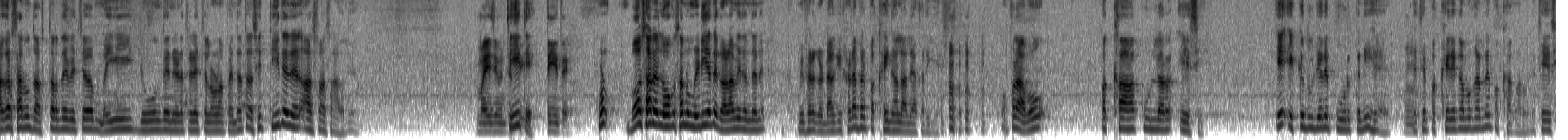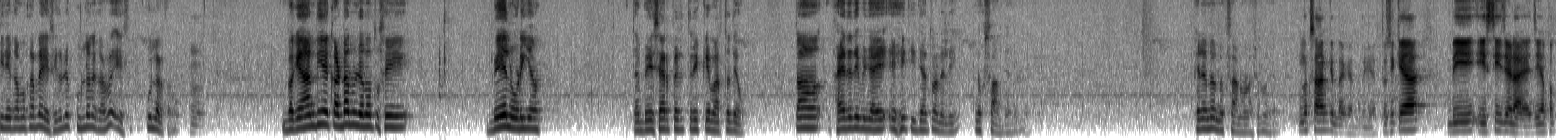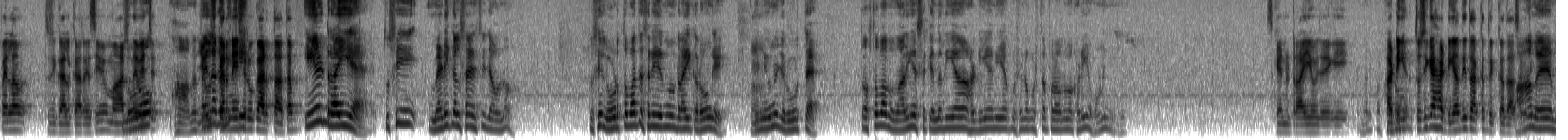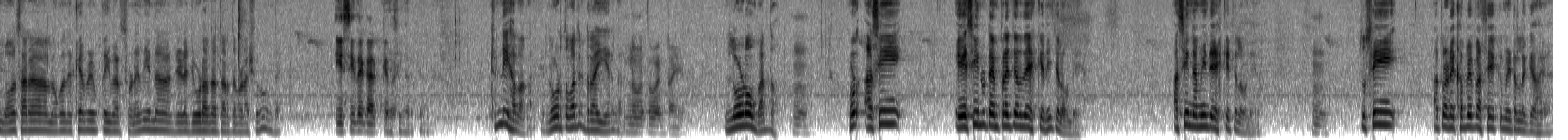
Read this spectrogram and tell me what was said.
ਅਗਰ ਸਾਨੂੰ ਦਫ਼ਤਰ ਦੇ ਵਿੱਚ ਮਈ ਜੂਨ ਦੇ ਨੇੜੇ ਤੇੜੇ ਚਲਾਉਣਾ ਪੈਂਦਾ ਤਾਂ ਅਸੀਂ 30 ਦੇ ਆਸ-ਪਾਸ ਰੱਖਦੇ ਹਾਂ। ਮਈ ਜੂਨ ਚ 30 ਤੇ। 30 ਤੇ। ਹੁਣ ਬਹੁਤ ਸਾਰੇ ਲੋਕ ਸਾਨੂੰ ਮੀਡੀਆ ਤੇ ਗਾਲਾਂ ਵੀ ਦਿੰਦੇ ਨੇ ਵੀ ਫਿਰ ਗੱਡਾ ਕੀ ਖੜਾ ਫਿਰ ਪੱਖਾ ਹੀ ਨਾ ਲਾ ਲਿਆ ਕਰੀਏ। ਉਹ ਭਰਾਵੋ ਪੱਖਾ ਕੂਲਰ ਏਸੀ। ਇਹ ਇੱਕ ਦੂਜੇ ਦੇ ਪੂਰਕ ਨਹੀਂ ਹੈ। ਜਿੱਥੇ ਪੱਖੇ ਦੇ ਕੰਮ ਕਰਨੇ, ਪੱਖਾ ਕਰੋ। ਜਿੱਥੇ ਏਸੀ ਦੇ ਕੰਮ ਕਰਨੇ, ਏਸੀ ਕਰੋ ਕੂਲਰ ਦੇ ਕਰੋ, ਏਸੀ, ਕੂਲਰ ਕਰੋ। ਵਿਗਿਆਨ ਦੀਆਂ ਕਾਢਾਂ ਨੂੰ ਜਦੋਂ ਤੁਸੀਂ ਬੇਲੋੜੀਆਂ ਤੇ ਬੇਸਰ ਪਰ ਤਰੀਕੇ ਵਰਤਦੇ ਹੋ, ਤਾਂ ਫਾਇਦੇ ਦੀ ਬਜਾਏ ਇਹੀ ਚੀਜ਼ਾਂ ਤੁਹਾਡੇ ਲਈ ਨੁਕਸਾਨ ਦੇਣਗੀਆਂ ਫਿਰ ਇਹਨਾਂ ਨੂੰ ਨੁਕਸਾਨ ਹੋਣਾ ਸ਼ੁਰੂ ਹੋ ਜਾਂਦਾ। ਨੁਕਸਾਨ ਕਿੰਨਾ ਕਰਦੀ ਹੈ ਤੁਸੀਂ ਕਿਹਾ ਵੀ ਏਸੀ ਜਿਹੜਾ ਹੈ, ਜੇ ਆਪਾਂ ਪਹਿਲਾਂ ਤੁਸੀਂ ਗੱਲ ਕਰ ਰਹੇ ਸੀ ਵੀ ਮਾਰਚ ਦੇ ਵਿੱਚ ਹਾਂ ਮੈਂ ਪਹਿਲਾਂ ਕਰਨੇ ਸ਼ੁਰੂ ਕਰਤਾ ਤਾਂ ਇਹ ਡਰਾਈ ਹੈ। ਤੁਸੀਂ ਮੈਡੀਕਲ ਸਾਇੰਸ 'ਚ ਜਾਓ ਨਾ। ਤੁਸੀਂ ਲੋੜ ਤੋਂ ਵੱਧ ਸਰੀਰ ਨੂੰ ਡਰਾਈ ਕਰੋਗੇ ਜਿੰਨੀ ਉਹਨੂੰ ਜ਼ਰੂਰਤ ਹੈ। ਤਾਂ ਉਸ ਤੋਂ ਬਾਅਦ ਬਿਮਾਰੀਆਂ ਸਕਿਨ ਦੀਆਂ ਹੱਡੀਆਂ ਦੀਆਂ ਕੁਛ ਨਾ ਕੁਛ ਤਾਂ ਪ੍ਰੋਬਲਮਾਂ ਖੜੀਆਂ ਹੋਣਗੀਆਂ। ਸਕਿਨ ਡਰਾਈ ਹੋ ਜਾਏਗੀ। ਹੱਡੀਆਂ ਤੁਸੀਂ ਕਿਹਾ ਹੱਡੀਆਂ ਦੀ ਤੱਕ ਦਿੱਕਤ ਆ ਸਕਦੀ। ਹਾਂ ਮੈਂ ਬਹੁਤ ਸਾਰਾ ਲੋਕਾਂ ਦੇਖਿਆ ਵੀ ਕਈ ਵਾਰ ਸੁਣਿਆ ਵੀ ਇਹਨਾਂ ਜਿਹੜਾ ਜੋੜਾਂ ਦਾ ਦਰਦ ਬੜਾ ਸ਼ੁਰੂ ਹੁੰਦਾ। ਏਸੀ ਦੇ ਕਰਕੇ ਇਸੇ ਕਰਕੇ ਠੰਡੀ ਹਵਾ ਕਰਕੇ ਲੋੜ ਤੋਂ ਵੱਧ ਡਰਾਈ 에ਅਰ ਕਰਕੇ। ਲੋ ਤੋਂ ਡਰਾਈ ਲੋੜੋਂ ਵੱਧ। ਹੂੰ। ਹੁਣ ਅਸੀਂ ਏਸੀ ਨੂੰ ਟੈਂਪਰੇਚਰ ਦੇਖ ਕੇ ਨਹੀਂ ਚਲਾਉਂਦੇ। ਅਸੀਂ ਨਮੀ ਦੇਖ ਕੇ ਚਲਾਉਂਦੇ ਹਾਂ। ਹੂੰ। ਤੁਸੀਂ ਆ ਤੁਹਾਡੇ ਖੱਬੇ ਪਾਸੇ 1 ਮੀਟਰ ਲੱਗਿਆ ਹੋਇਆ।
